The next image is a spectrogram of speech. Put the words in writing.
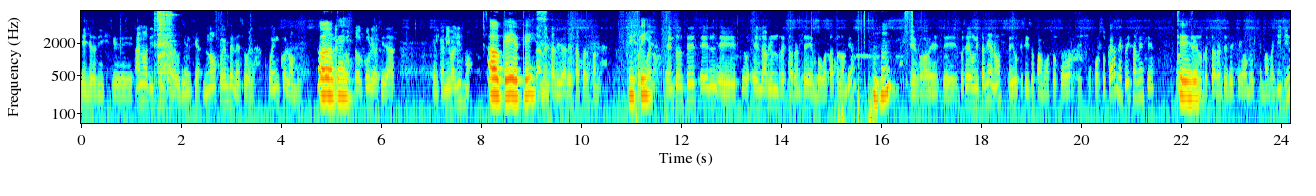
Y yo dije, ah, no, disculpa la audiencia, no fue en Venezuela, fue en Colombia. Pero me causó curiosidad el canibalismo, Ah, Ok, ok. la mentalidad de esa persona. Sí, Pues sí. bueno, entonces él, eh, él abrió un restaurante en Bogotá, Colombia. Llegó, este, pues era un italiano, te digo que se hizo famoso por, este, por su carne precisamente. Entonces Sí, era el restaurante de este hombre que se llamaba Gigi.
